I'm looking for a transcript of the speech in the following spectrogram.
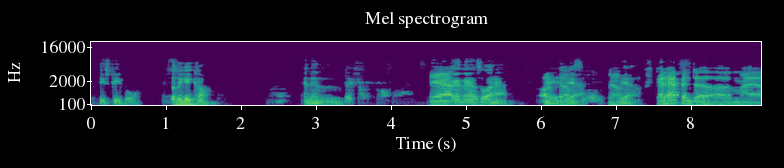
with these people. So they get comfortable, right? and then they start to cross Yeah, and that's what happens. Yeah, yeah, no, yeah. that happened to uh, my uh,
